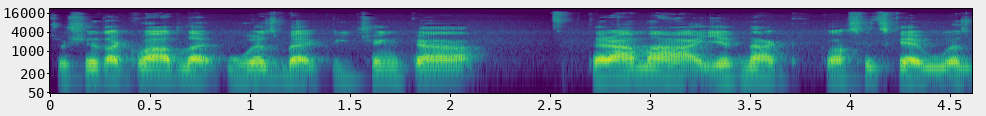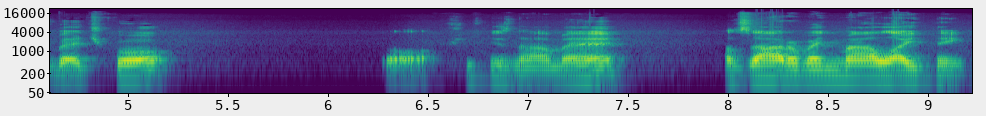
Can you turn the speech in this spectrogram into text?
což je takováhle USB klíčenka, která má jednak klasické USB, to všichni známe, a zároveň má Lightning.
